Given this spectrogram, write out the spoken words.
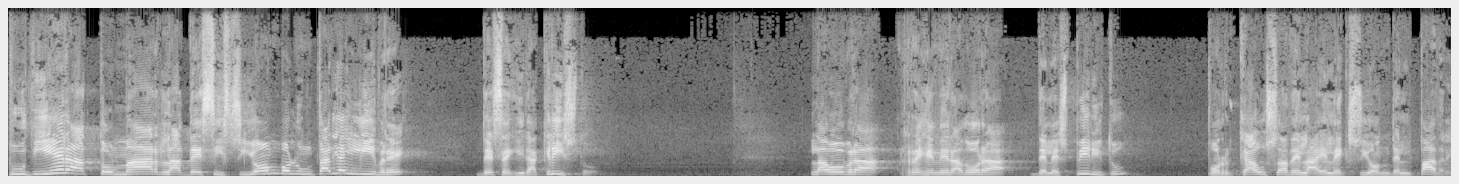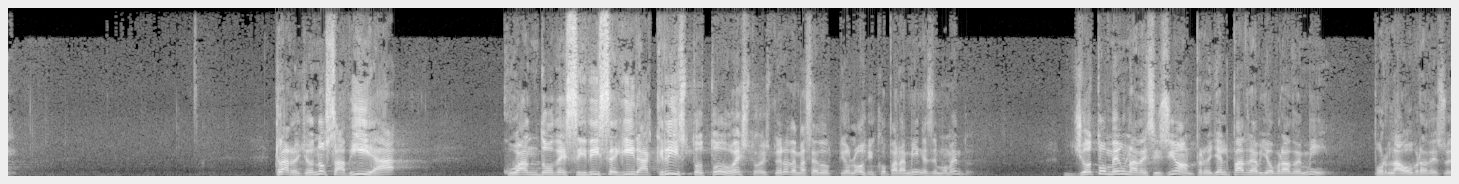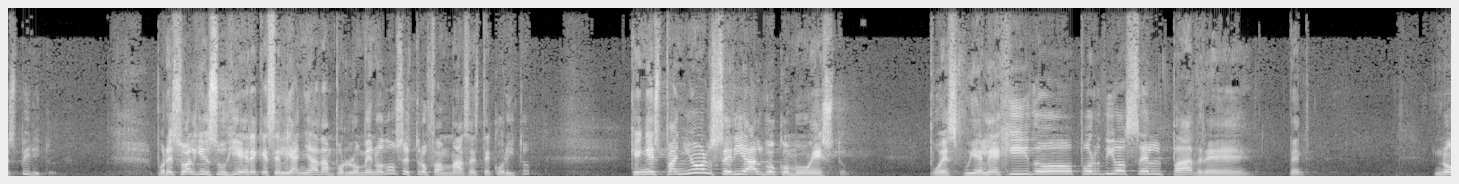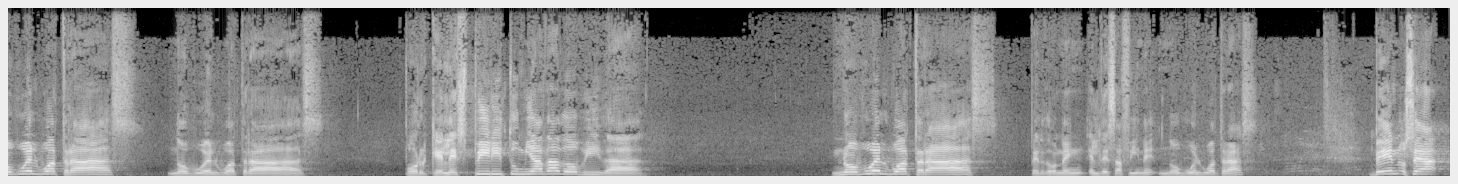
pudiera tomar la decisión voluntaria y libre de seguir a Cristo? la obra regeneradora del Espíritu por causa de la elección del Padre. Claro, yo no sabía cuando decidí seguir a Cristo todo esto. Esto era demasiado teológico para mí en ese momento. Yo tomé una decisión, pero ya el Padre había obrado en mí por la obra de su Espíritu. Por eso alguien sugiere que se le añadan por lo menos dos estrofas más a este corito, que en español sería algo como esto. Pues fui elegido por Dios el Padre. No vuelvo atrás, no vuelvo atrás, porque el Espíritu me ha dado vida. No vuelvo atrás, perdonen el desafine, no vuelvo atrás. Ven, o sea,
